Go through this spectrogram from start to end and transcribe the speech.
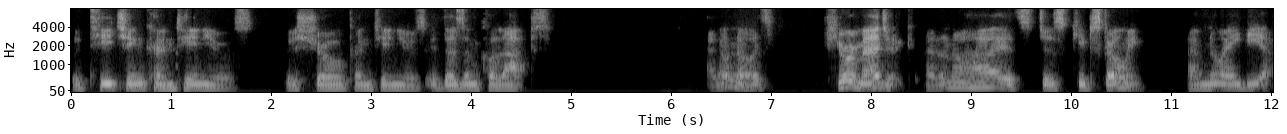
the teaching continues the show continues it doesn't collapse. I don't know it's pure magic. I don't know how it just keeps going. I have no idea.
